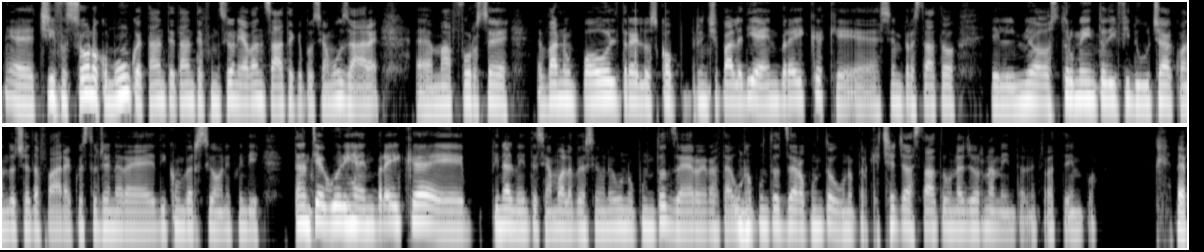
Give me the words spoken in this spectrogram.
Eh, ci sono comunque tante tante funzioni avanzate che possiamo usare eh, ma forse vanno un po' oltre lo scopo principale di Handbrake che è sempre stato il mio strumento di fiducia quando c'è da fare questo genere di conversioni quindi tanti auguri Handbrake e finalmente siamo alla versione 1.0 in realtà 1.0.1 perché c'è già stato un aggiornamento nel frattempo Beh,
